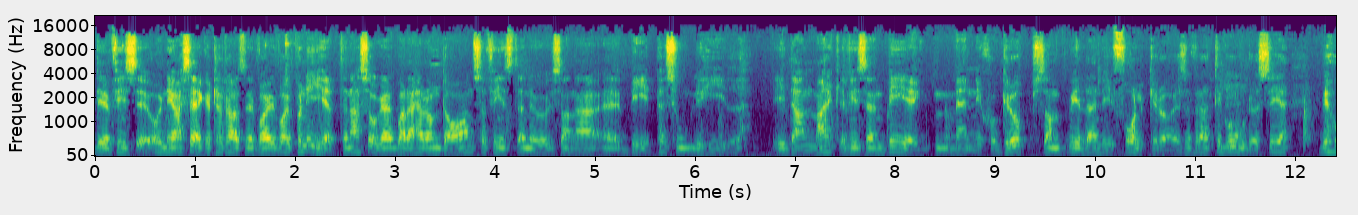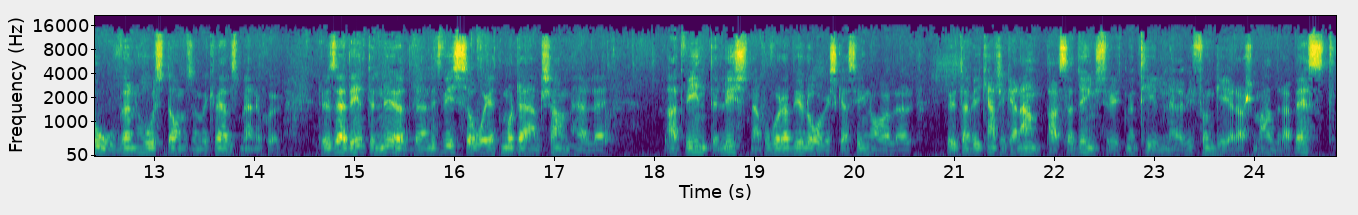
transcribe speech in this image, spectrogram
det finns, och ni har säkert hört talas om det, var, var på nyheterna såg jag bara häromdagen så finns det nu sådana eh, B-personligheter i Danmark. Det finns en B-människogrupp som bildar en ny folkrörelse för att tillgodose behoven hos de som är kvällsmänniskor. Det vill säga, det är inte nödvändigtvis så i ett modernt samhälle att vi inte lyssnar på våra biologiska signaler Utan vi kanske kan anpassa dygnsrytmen till när vi fungerar som allra bäst.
